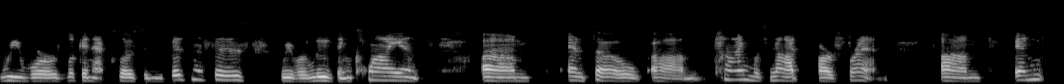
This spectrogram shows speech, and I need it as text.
We were looking at closing businesses, we were losing clients. Um, and so um, time was not our friend. Um, and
